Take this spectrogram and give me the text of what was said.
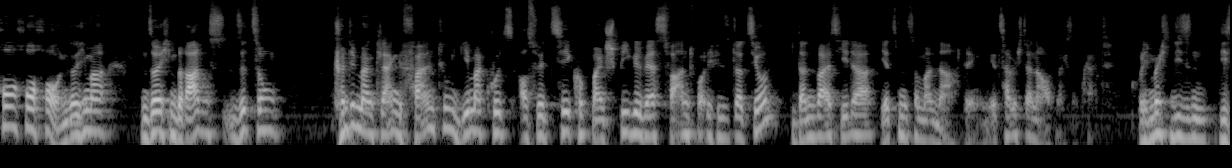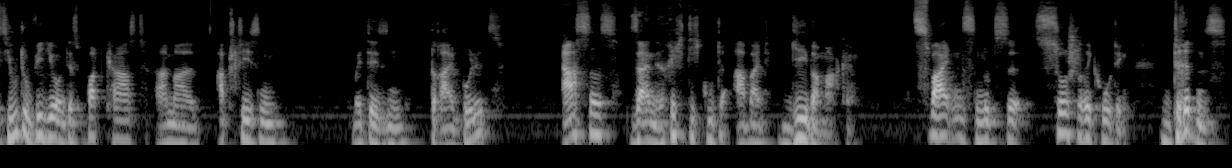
Ho, ho, ho. Ich mal, in solchen Beratungssitzungen könnt ihr mir einen kleinen Gefallen tun? Geh mal kurz aus WC, guck mal in den Spiegel, wer ist verantwortlich für die Situation? Und dann weiß jeder, jetzt müssen wir mal nachdenken. Jetzt habe ich deine Aufmerksamkeit. Und ich möchte diesen, dieses YouTube-Video und das Podcast einmal abschließen mit diesen drei Bullets. Erstens, sei eine richtig gute Arbeitgebermarke. Zweitens, nutze Social Recruiting. Drittens,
